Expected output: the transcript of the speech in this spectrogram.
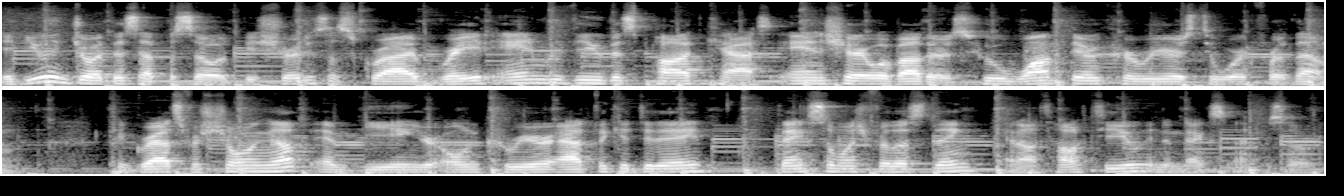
If you enjoyed this episode, be sure to subscribe, rate, and review this podcast and share it with others who want their careers to work for them. Congrats for showing up and being your own career advocate today. Thanks so much for listening, and I'll talk to you in the next episode.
